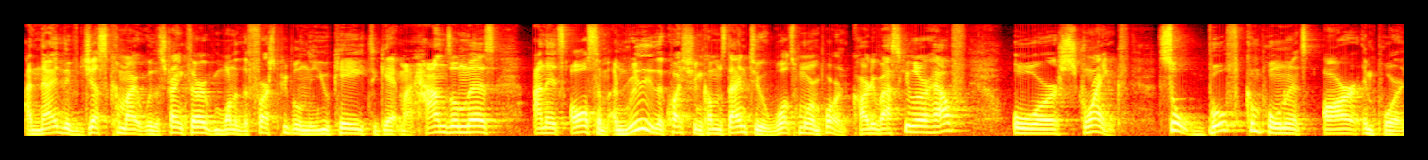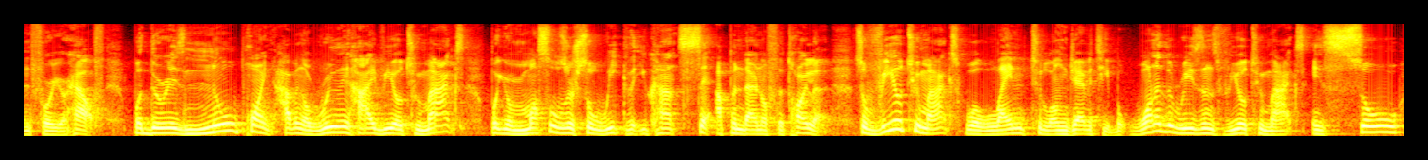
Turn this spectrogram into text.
and now they've just come out with the Strength Erg. One of the first people in the UK to get my hands on this, and it's awesome. And really, the question comes down to what's more important cardiovascular health or strength? So both components are important for your health, but there is no point having a really high VO2 max, but your muscles are so weak that you can't sit up and down off the toilet. So VO2 max will lend to longevity, but one of the reasons VO2 max is so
